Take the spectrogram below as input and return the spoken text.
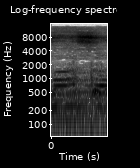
my soul.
